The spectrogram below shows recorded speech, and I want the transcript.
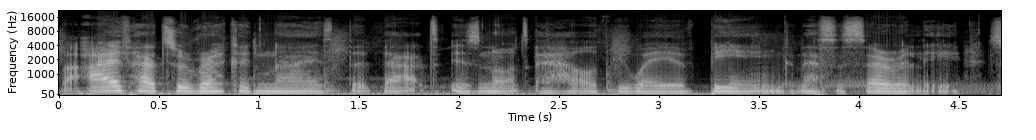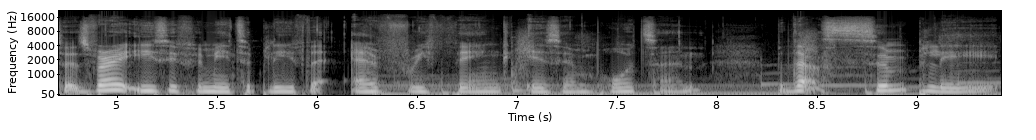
But I've had to recognize that that is not a healthy way of being necessarily. So it's very easy for me to believe that everything is important. But that simply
